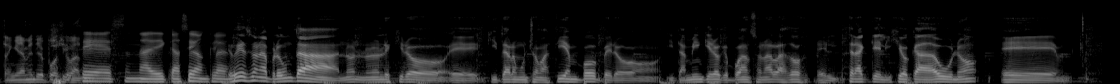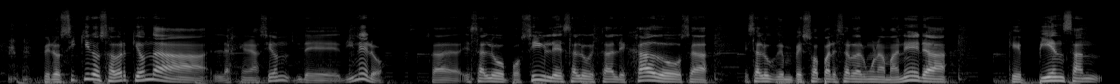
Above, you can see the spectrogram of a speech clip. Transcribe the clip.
tranquilamente lo puedo llevar. Sí, es una dedicación, Les claro. voy a hacer una pregunta, no, no les quiero eh, quitar mucho más tiempo, pero. Y también quiero que puedan sonar las dos, el track que eligió cada uno. eh, pero sí quiero saber qué onda la generación de dinero. O sea, ¿es algo posible? ¿Es algo que está alejado? O sea, ¿es algo que empezó a aparecer de alguna manera? que piensan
